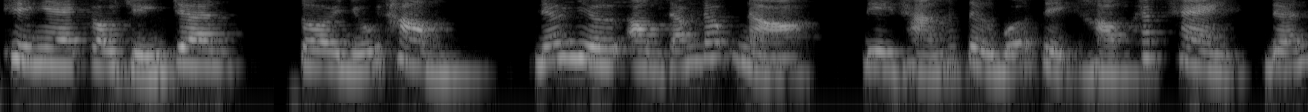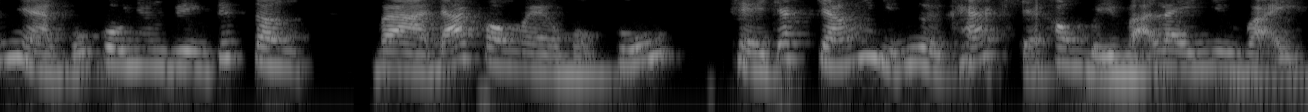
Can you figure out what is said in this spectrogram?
Khi nghe câu chuyện trên, tôi nhủ thầm, nếu như ông giám đốc nọ đi thẳng từ bữa tiệc họp khách hàng đến nhà của cô nhân viên tiếp tân và đá con mèo một cú, thì chắc chắn những người khác sẽ không bị vả lây như vậy.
